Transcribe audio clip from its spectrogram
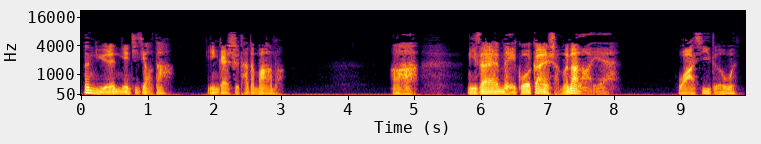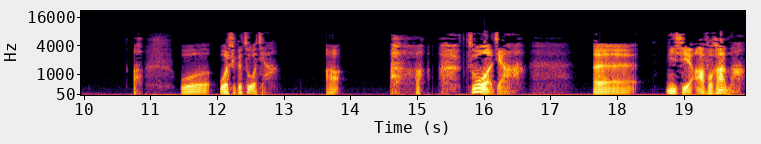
那女人年纪较大，应该是他的妈妈。啊，你在美国干什么呢，老爷？瓦西德问。啊，我我是个作家。啊，哈，作家。呃，你写阿富汗吗？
